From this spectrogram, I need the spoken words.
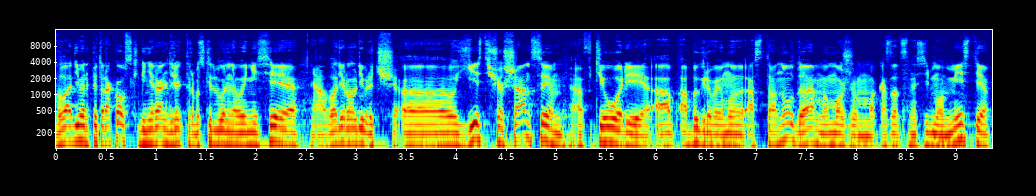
Владимир Петраковский, генеральный директор баскетбольного Енисея. А, Владимир Владимирович, э, есть еще шансы в теории, обыгрывая мы Астану, да, мы можем оказаться на седьмом месте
